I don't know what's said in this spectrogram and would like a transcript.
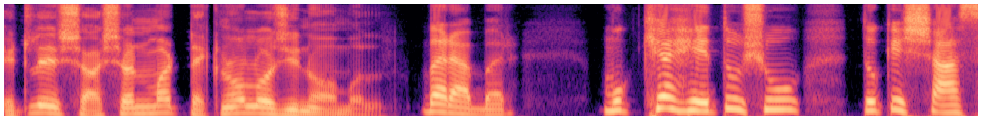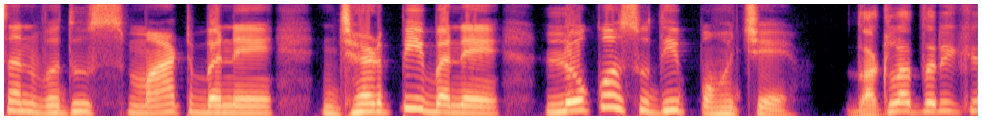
એટલે શાસનમાં ટેકનોલોજીનો અમલ. બરાબર. મુખ્ય હેતુ શું? તો કે શાસન વધુ સ્માર્ટ બને ઝડપી બને લોકો સુધી પહોંચે. દાખલા તરીકે?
